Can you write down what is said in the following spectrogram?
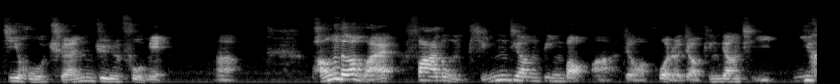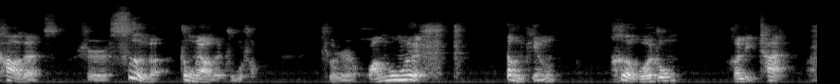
几乎全军覆灭。”啊，彭德怀发动平江兵暴啊，就或者叫平江起义，依靠的。是四个重要的助手，就是黄公略、邓平、贺国忠和李灿啊。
